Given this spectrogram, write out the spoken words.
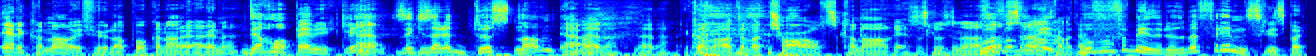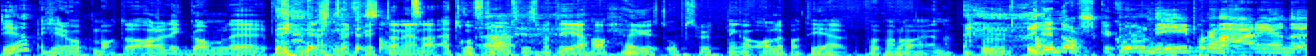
Er det kanarifugler på Kanariøyene? Det håper jeg virkelig. Ja. Hvis ikke så er det et dust navn. Ja, det er det. Det, er det. det kan være at det var Charles Kanari som slo seg ned der Hvorfor, først. hvorfor forbinder du det med Fremskrittspartiet? Er ikke det åpenbart? Og alle de gamle er flytter ned der. Jeg tror Fremskrittspartiet har høyest oppslutning av alle partier på Kanariøyene. I den norske koloni på Kanariøyene.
